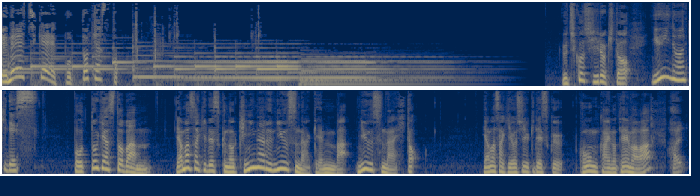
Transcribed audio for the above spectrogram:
NHK ポッドキャスト内越弘樹とゆいのあきです。ポッドキャスト版山崎デスクの気になるニュースな現場ニュースな人山崎義之デスク今回のテーマは？はい。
